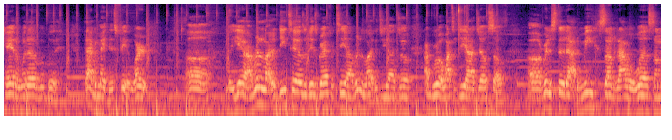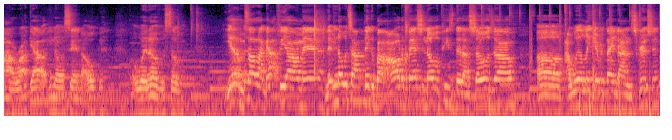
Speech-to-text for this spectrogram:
head or whatever, but I think I can make this fit work. Uh, but yeah, I really like the details of this graffiti. I really like the G.I. Joe. I grew up watching G.I. Joe, so uh, really stood out to me. Something that I would wear, something I would rock out, you know what I'm saying, the open or whatever. So yeah, that's all I got for y'all, man. Let me know what y'all think about all the Fashion Nova pieces that I showed y'all. Uh, I will link everything down in the description.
